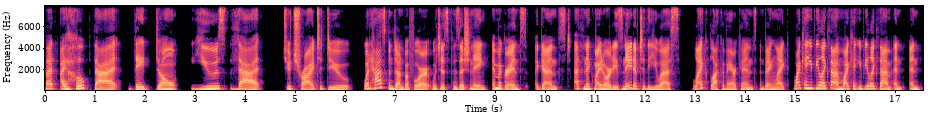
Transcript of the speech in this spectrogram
But I hope that they don't use that to try to do what has been done before, which is positioning immigrants against ethnic minorities native to the US, like Black Americans, and being like, why can't you be like them? Why can't you be like them? And and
